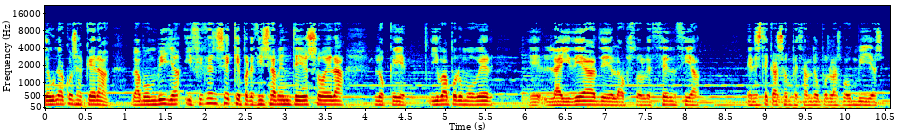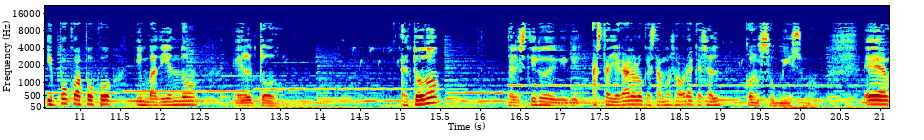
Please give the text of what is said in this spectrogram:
de una cosa que era la bombilla y fíjense que precisamente eso era lo que iba a promover eh, la idea de la obsolescencia, en este caso empezando por las bombillas y poco a poco invadiendo el todo el todo del estilo de vivir, hasta llegar a lo que estamos ahora, que es el consumismo. Eh,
